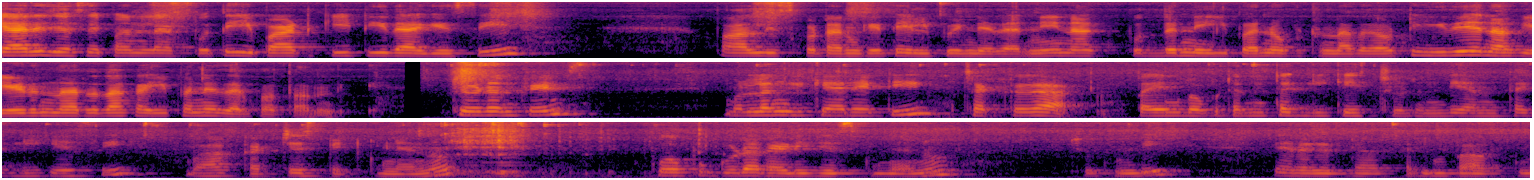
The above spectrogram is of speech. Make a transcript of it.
క్యారీ చేసే పని లేకపోతే ఈ పాటకి టీ తాగేసి పాలు తీసుకోవడానికి అయితే వెళ్ళిపోయిండేదాన్ని. నాకు పొద్దున్న ఈ పని ఒకటి ఉన్నది కాబట్టి ఇదే నాకు ఏడున్నర దాకా ఈ పనే సరిపోతుంది. చూడండి ఫ్రెండ్స్ ముల్లంగి క్యారెట్ చక్కగా పైన బొబ్బటి అంతా గీకేసి చూడండి అంతా గీకేసి బాగా కట్ చేసి పెట్టుకున్నాను. పోపు కూడా రెడీ చేసుకున్నాను. చూడండి ఎర్రగడ్డ కరింపాకు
